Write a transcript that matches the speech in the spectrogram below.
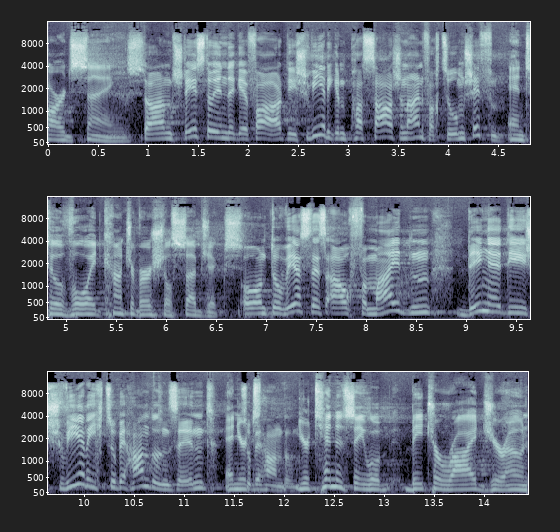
hard sayings dann stehst du in der Gefahr, die schwierigen Passagen einfach zu umschiffen. and to avoid controversial subjects. Und du wirst es auch vermeiden, Dinge, die schwierig zu behandeln sind, And your, zu behandeln. your tendency will be to ride your own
